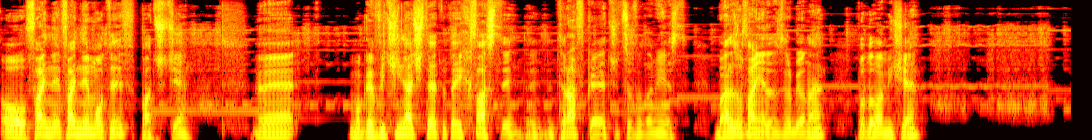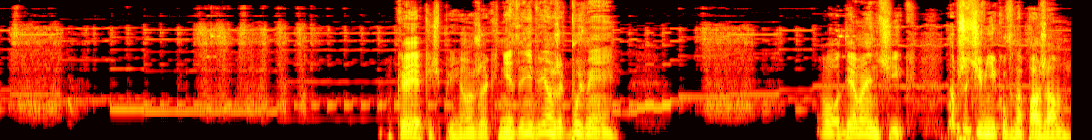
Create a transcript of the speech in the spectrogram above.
O, fajny, fajny motyw, patrzcie. E, mogę wycinać te tutaj chwasty, tę- trawkę, czy co to tam jest. Bardzo fajnie to zrobione. Podoba mi się. Okej, jakiś pieniążek. Nie, to nie pieniążek, mnie! O, diamencik. No przeciwników naparzam.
